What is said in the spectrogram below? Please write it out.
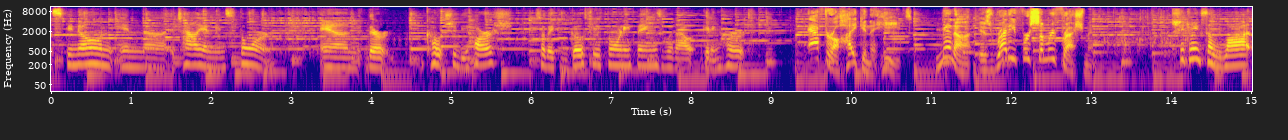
Spinone in uh, Italian means thorn, and their coat should be harsh so they can go through thorny things without getting hurt. After a hike in the heat, Minna is ready for some refreshment. She drinks a lot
